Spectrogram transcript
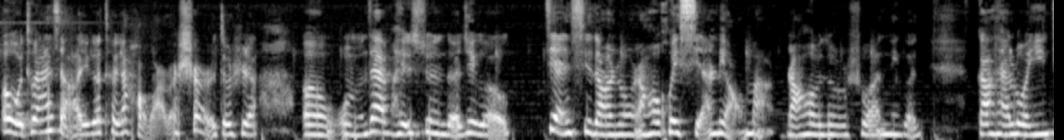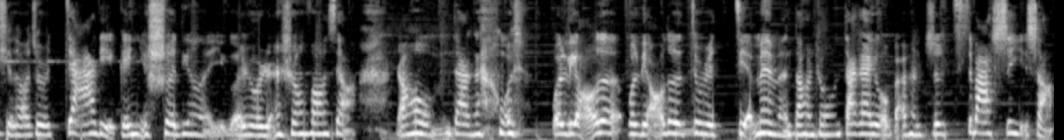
哦，我突然想到一个特别好玩的事儿，就是，呃，我们在培训的这个间隙当中，然后会闲聊嘛，然后就是说那个。刚才洛音提到，就是家里给你设定了一个就是人生方向，然后我们大概我。我聊的，我聊的就是姐妹们当中，大概有百分之七八十以上，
